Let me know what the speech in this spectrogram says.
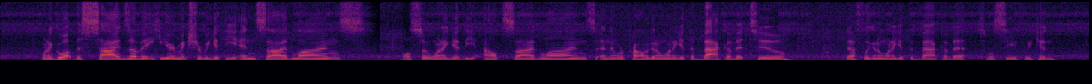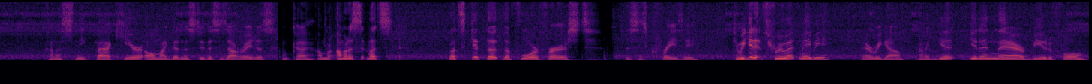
Want to go up the sides of it here, make sure we get the inside lines. Also want to get the outside lines, and then we're probably going to want to get the back of it too. Definitely going to want to get the back of it. So we'll see if we can kind of sneak back here. Oh my goodness, dude, this is outrageous. Okay, I'm, I'm gonna let's let's get the the floor first. This is crazy. Can we get it through it maybe? There we go. Kind of get get in there. Beautiful.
